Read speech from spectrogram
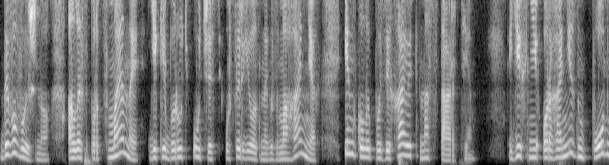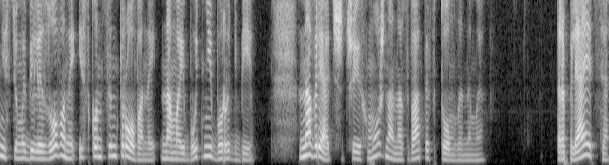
Дивовижно, але спортсмени, які беруть участь у серйозних змаганнях, інколи позіхають на старті. Їхній організм повністю мобілізований і сконцентрований на майбутній боротьбі. Навряд чи їх можна назвати втомленими. Трапляється,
